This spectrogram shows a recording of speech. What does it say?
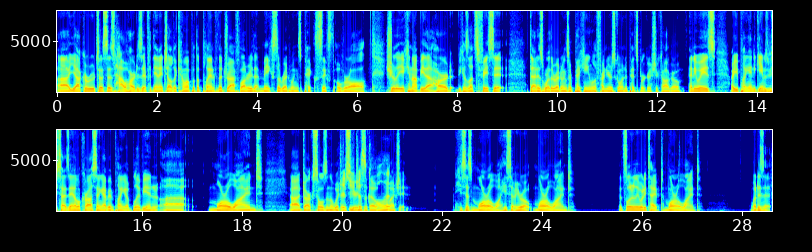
Uh, Yakaruta says, "How hard is it for the NHL to come up with a plan for the draft lottery that makes the Red Wings pick sixth overall? Surely it cannot be that hard because let's face it." That is where the Red Wings are picking. Lafreniere is going to Pittsburgh or Chicago. Anyways, are you playing any games besides Animal Crossing? I've been playing Oblivion, uh, Morrowind, uh, Dark Souls, and the Witcher series without call it? much. He says Morrowind. He said he wrote Morrowind. That's literally what he typed. Morrowind. What is it?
